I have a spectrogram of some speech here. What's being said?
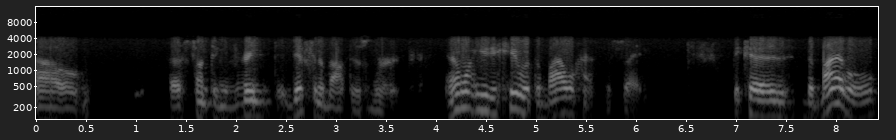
uh, uh, something very different about this word. And I want you to hear what the Bible has to say. Because the Bible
